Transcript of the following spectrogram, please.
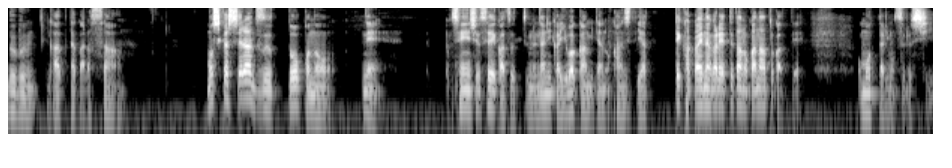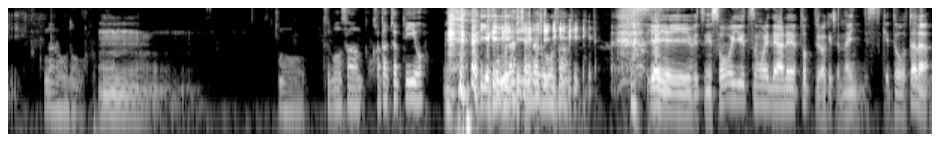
部分があったからさ、もしかしたらずっとこのね、選手生活っていうのに何か違和感みたいなのを感じてやって抱えながらやってたのかなとかって思ったりもするし、なるほど。うーん。もう、ズボンさん、語っちゃっていいよ。いやいやいやいなズボンさんいやいやいや別にそういうつもりであれ撮ってるわけじゃないんですけど、ただ、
